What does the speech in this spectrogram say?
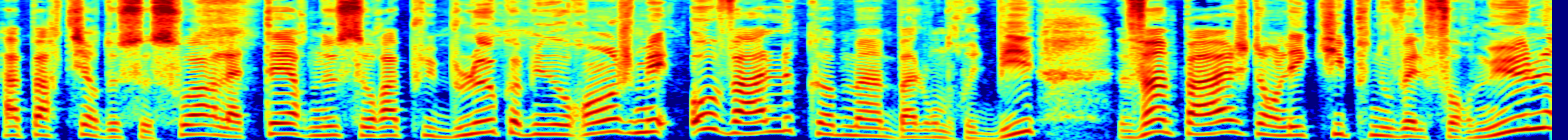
à partir de ce soir, la terre ne sera plus bleue comme une orange, mais ovale comme un ballon de rugby. 20 pages dans l'équipe nouvelle formule.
